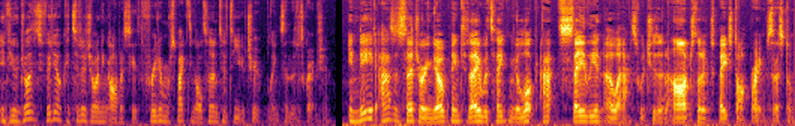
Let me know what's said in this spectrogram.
If you enjoyed this video, consider joining Odysee, the freedom respecting alternative to YouTube. Links in the description. Indeed, as I said during the opening, today we're taking a look at Salient OS, which is an Arch Linux based operating system.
